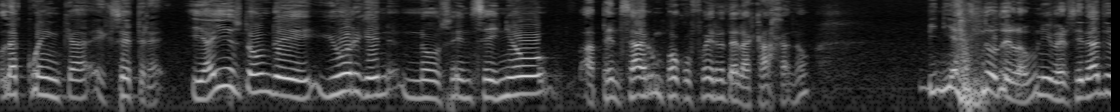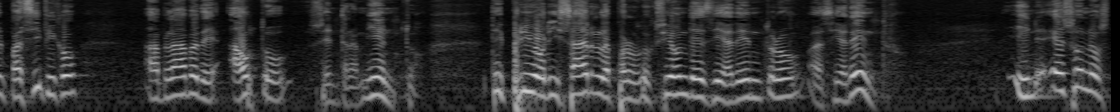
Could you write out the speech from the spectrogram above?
la cuenca, etcétera. Y ahí es donde Jürgen nos enseñó a pensar un poco fuera de la caja, ¿no? Viniendo de la Universidad del Pacífico, hablaba de autocentramiento, de priorizar la producción desde adentro hacia adentro. Y eso nos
